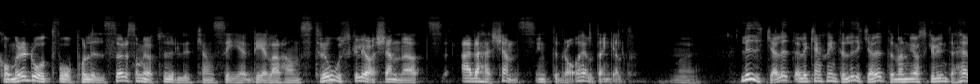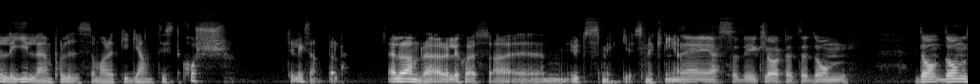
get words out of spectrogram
Kommer det då två poliser som jag tydligt kan se delar hans tro skulle jag känna att äh, det här känns inte bra helt enkelt. Nej. Lika lite, eller kanske inte lika lite, men jag skulle inte heller gilla en polis som har ett gigantiskt kors. Till exempel. Eller andra religiösa eh, utsmyckningar. Nej, alltså det är klart att de, de, de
